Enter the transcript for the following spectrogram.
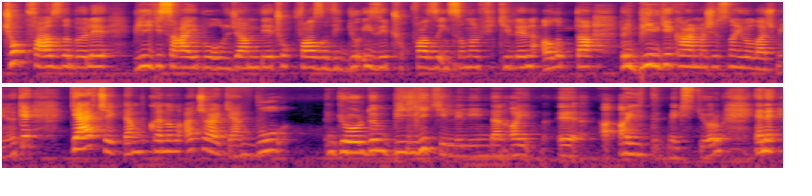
çok fazla böyle bilgi sahibi olacağım diye çok fazla video izleyip çok fazla insanların fikirlerini alıp da böyle bilgi karmaşasına yol açmayın okey? Gerçekten bu kanalı açarken bu gördüğüm bilgi kirliliğinden ayırt, e, ayırt etmek istiyorum. Yani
